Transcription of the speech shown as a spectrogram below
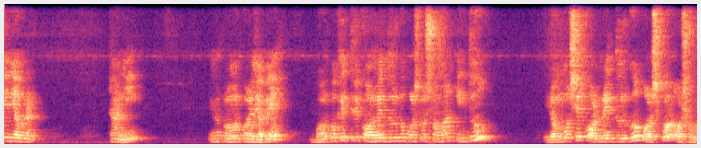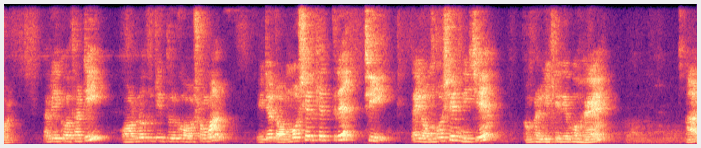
যদি আমরা টানি এখানে প্রমাণ করা যাবে, বর্গক্ষেত্রে কর্ণের দৈর্ঘ্য পরস্পর সমান, কিন্তু রম্বসের কর্ণের দৈর্ঘ্য পরস্পর অসমান। তাহলে এই কথাটি কর্ণ দুটির দৈর্ঘ্য অসমান, এটা রম্বসের ক্ষেত্রে ঠিক, তাই রম্বসের নিচে আমরা লিখে দেব হ্যাঁ। আর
